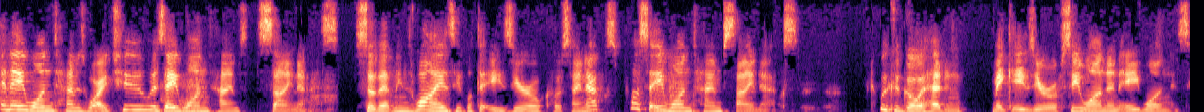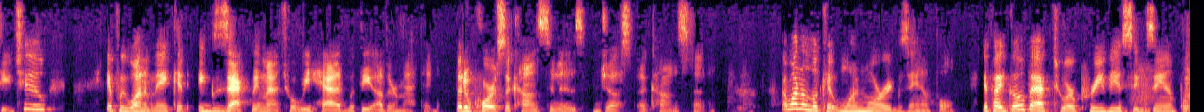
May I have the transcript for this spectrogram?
and a1 times y2 is a1 times sine x. So that means y is equal to a0 cosine x plus a1 times sine x. We could go ahead and make A0 C1 and A1 C2 if we want to make it exactly match what we had with the other method. But of course, a constant is just a constant. I want to look at one more example. If I go back to our previous example,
